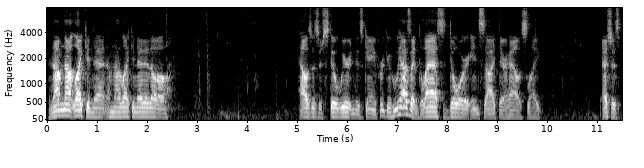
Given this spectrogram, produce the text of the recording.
And I'm not liking that. I'm not liking that at all. Houses are still weird in this game. Freaking, who has a glass door inside their house? Like, that's just,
